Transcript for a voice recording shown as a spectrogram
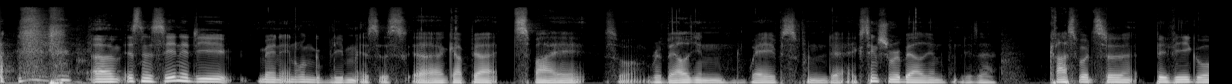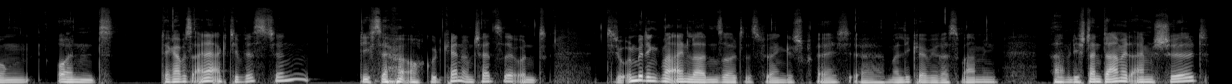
ähm, ist eine Szene, die mir in Erinnerung geblieben ist. Es äh, gab ja zwei so Rebellion Waves von der Extinction Rebellion, von dieser Graswurzelbewegung. Und da gab es eine Aktivistin, die ich selber auch gut kenne und schätze und die du unbedingt mal einladen solltest für ein Gespräch, äh, Malika Viraswamy. Ähm, die stand da mit einem Schild,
